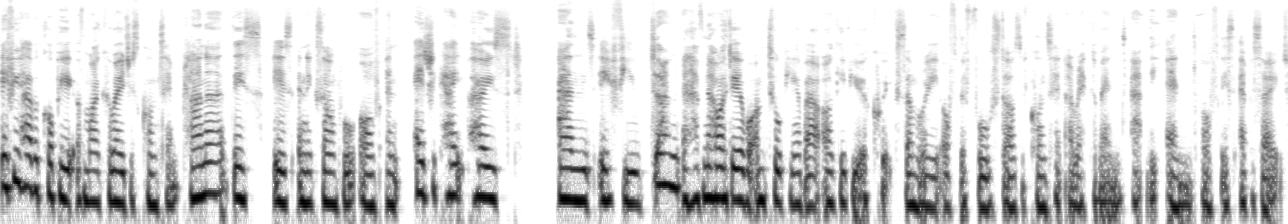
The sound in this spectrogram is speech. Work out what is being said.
If you have a copy of my Courageous Content Planner, this is an example of an educate post. And if you don't and have no idea what I'm talking about, I'll give you a quick summary of the four styles of content I recommend at the end of this episode.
